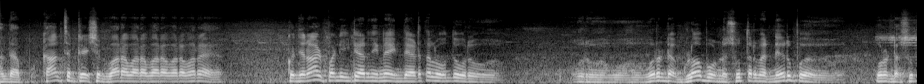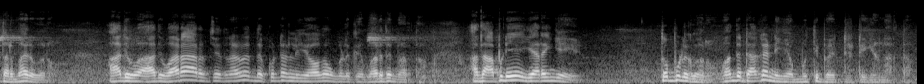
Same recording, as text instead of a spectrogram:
அந்த கான்சன்ட்ரேஷன் வர வர வர வர வர கொஞ்ச நாள் பண்ணிக்கிட்டே இருந்தீங்கன்னா இந்த இடத்துல வந்து ஒரு ஒரு உருண்டை குளோப் ஒன்று சுற்றுற மாதிரி நெருப்பு உருண்டை சுற்றுற மாதிரி வரும். அது அது வர ஆரம்பிச்சதுனால இந்த குண்டலி யோகம் உங்களுக்கு வருதுன்னு அர்த்தம். அது அப்படியே இறங்கி தொப்புளுக்கு வரும். வந்துட்டாக்க நீங்கள் முத்தி பெற்றுட்டீங்கன்னு அர்த்தம்.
